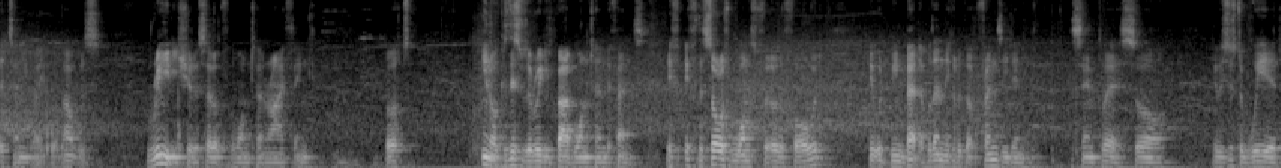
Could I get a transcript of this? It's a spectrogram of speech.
blitz anyway, but that was really should have set up for the one turner, I think. But you know, because this was a really bad one-turn defense. If if the were one further forward, it would have been better. But then they could have got frenzied in the same place. So it was just a weird,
